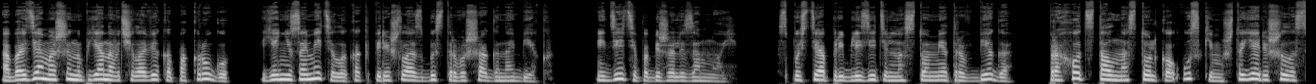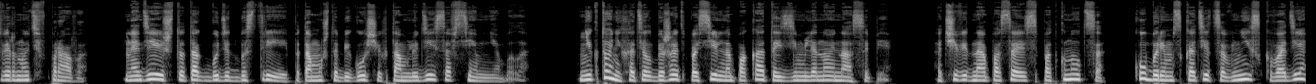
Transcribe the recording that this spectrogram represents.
Обойдя машину пьяного человека по кругу, я не заметила, как перешла с быстрого шага на бег, и дети побежали за мной. Спустя приблизительно сто метров бега проход стал настолько узким, что я решила свернуть вправо. Надеюсь, что так будет быстрее, потому что бегущих там людей совсем не было. Никто не хотел бежать по сильно покатой земляной насыпи, очевидно опасаясь споткнуться, кубарем скатиться вниз к воде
